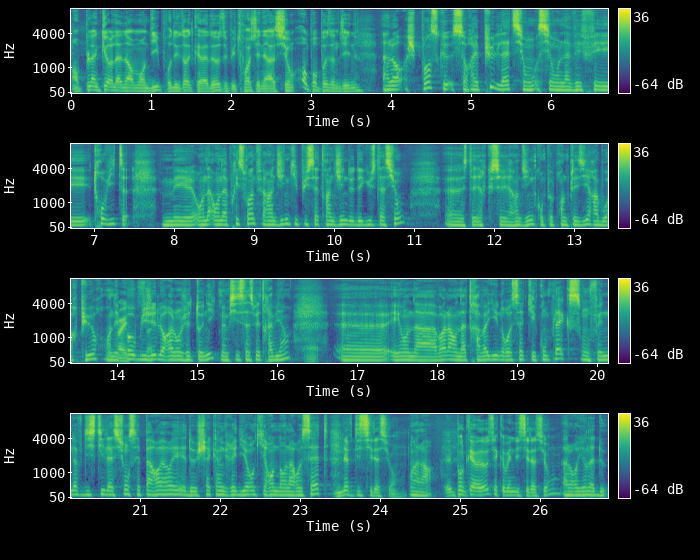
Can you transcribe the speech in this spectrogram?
En plein cœur de la Normandie, producteur de Calvados depuis trois générations, on propose un gin Alors, je pense que ça aurait pu l'être si on, si on l'avait fait trop vite. Mais on a, on a pris soin de faire un gin qui puisse être un gin de dégustation. C'est-à-dire que c'est un gin qu'on peut prendre plaisir à boire pur. On n'est Ouais, pas c'est obligé ça. de le rallonger de tonique, même si ça se fait très bien. Euh, et on a, voilà, on a travaillé une recette qui est complexe. On fait neuf distillations séparées de chaque ingrédient qui rentre dans la recette. Neuf distillations. Voilà. Et pour le Calvados, il y a combien de distillations? Alors, il y en a deux.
